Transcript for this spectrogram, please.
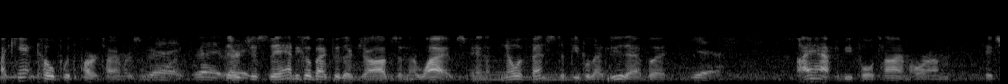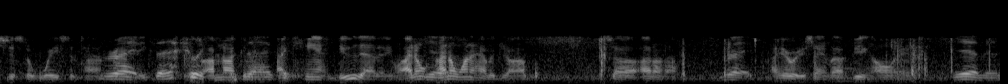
I can't cope with part timers. Right. Right. They're just they had to go back to their jobs and their wives. And no offense to people that do that, but Yeah. I have to be full time or I'm it's just a waste of time. Right. Exactly. I'm not gonna I can't do that anymore. I don't Yeah. I don't want to have a job. So I don't know. Right. I hear what you're saying about being all in, Yeah, man.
